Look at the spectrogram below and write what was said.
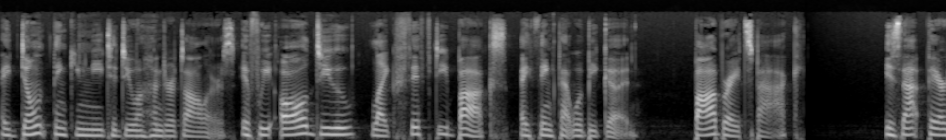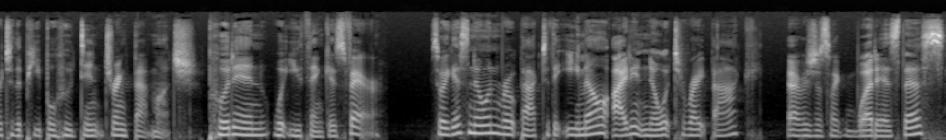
I don't think you need to do $100. If we all do like 50 bucks, I think that would be good. Bob writes back, Is that fair to the people who didn't drink that much? Put in what you think is fair. So I guess no one wrote back to the email. I didn't know what to write back. I was just like, what is this?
